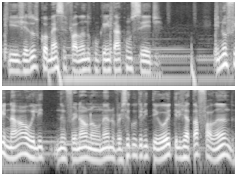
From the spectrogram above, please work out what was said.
que Jesus começa falando com quem está com sede. E no final, ele no final não, né? No versículo 38, ele já está falando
